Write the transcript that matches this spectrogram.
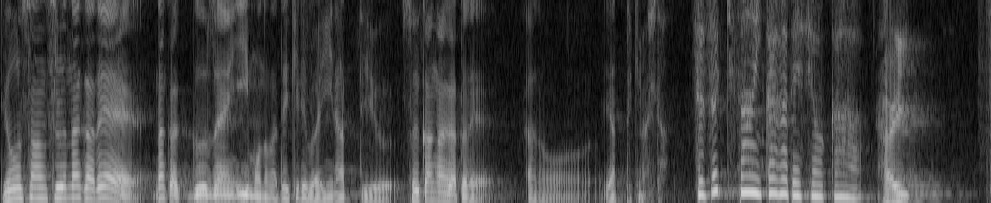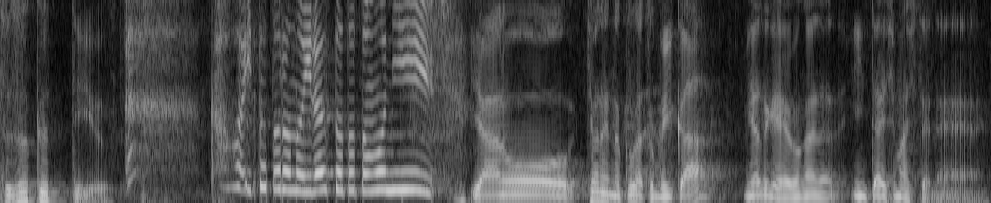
量産する中でなんか偶然いいものができればいいなっていうそういう考え方であのやってきました。鈴木さんいかがでしょうか？はい続くっていう。可愛いトトロのイラストとともに。いやあの去年の9月6日宮崎平和が引退しましてね。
